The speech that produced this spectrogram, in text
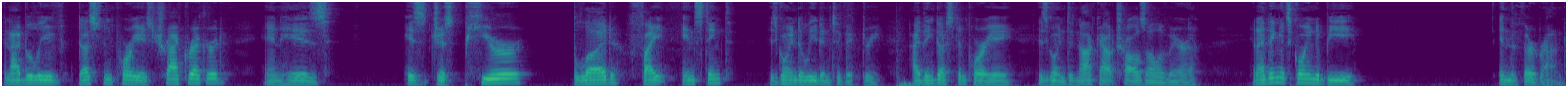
And I believe Dustin Poirier's track record and his his just pure blood fight instinct is going to lead him to victory. I think Dustin Poirier is going to knock out Charles Oliveira. And I think it's going to be in the third round.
